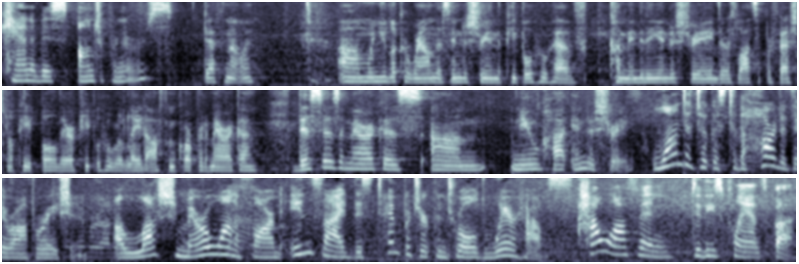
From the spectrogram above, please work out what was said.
cannabis entrepreneurs? Definitely. Um, when you look around this industry and the people who have come into the industry, there's lots of professional people. There are people who were laid off from corporate America. This is America's um, new hot industry. Wanda took us to the heart of their operation, a lush marijuana farm inside this temperature controlled warehouse. How often do these plants bud?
